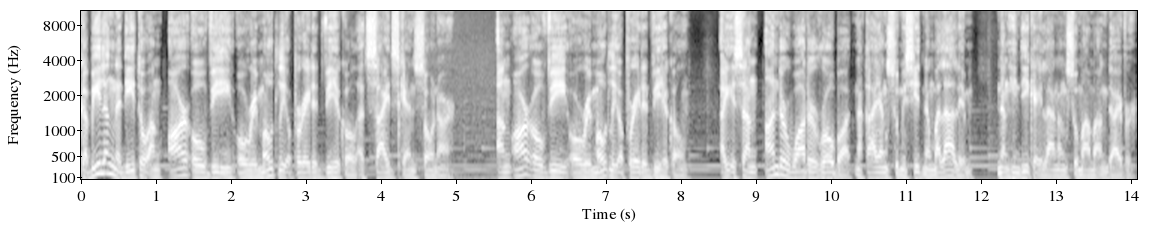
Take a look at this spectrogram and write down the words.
Kabilang na dito ang ROV o Remotely Operated Vehicle at Side Scan Sonar. Ang ROV o Remotely Operated Vehicle ay isang underwater robot na kayang sumisid ng malalim nang hindi kailangang sumama ang diver.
